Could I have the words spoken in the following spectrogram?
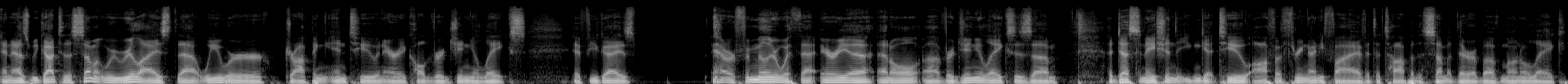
and as we got to the summit we realized that we were dropping into an area called Virginia Lakes if you guys are familiar with that area at all, uh, Virginia Lakes is um, a destination that you can get to off of 395 at the top of the summit there above Mono Lake.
